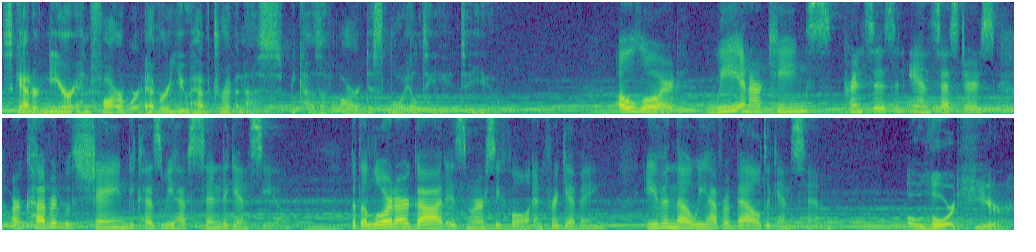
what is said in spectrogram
scattered near and far wherever you have driven us because of our disloyalty to you. O Lord, we and our kings, princes, and ancestors are covered with shame because we have sinned against you. But the Lord our God is merciful and forgiving, even though we have rebelled against him. O Lord, hear.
